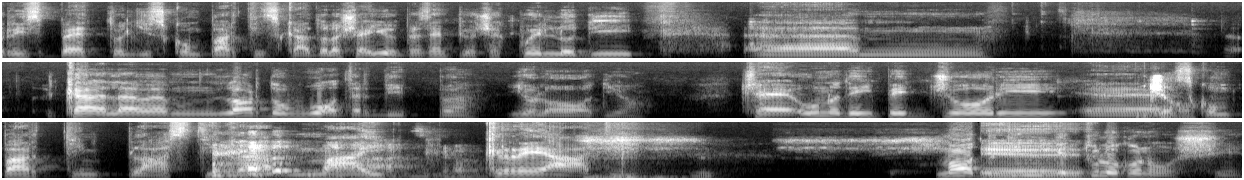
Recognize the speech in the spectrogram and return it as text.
rispetto agli scomparti in scatola. Cioè, io, per esempio, c'è quello di ehm, ehm Lord of Waterdeep. Io lo odio. Cioè, uno dei peggiori eh, scomparti in plastica mai creati. Mod, eh, dimmi che tu lo conosci.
